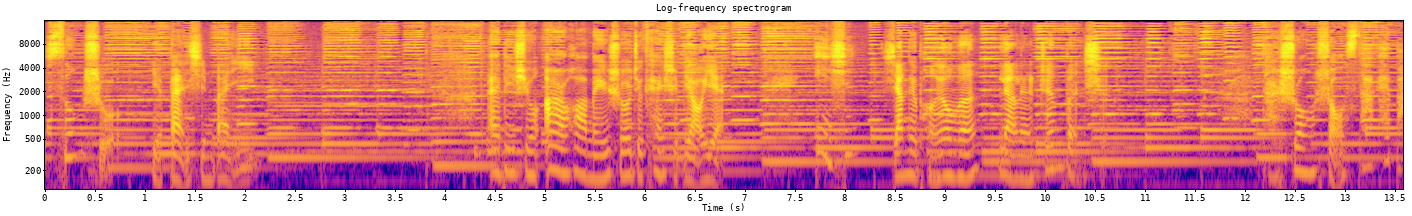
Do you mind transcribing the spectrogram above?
松鼠也半信半疑。艾迪熊二话没说就开始表演，一心想给朋友们亮亮真本事。他双手撒开把，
